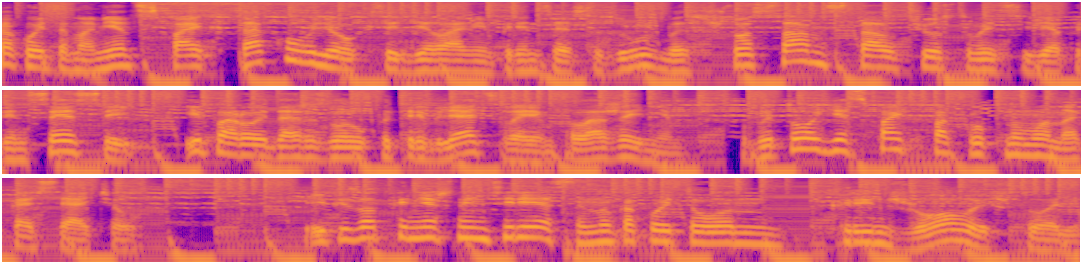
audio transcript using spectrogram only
Какой-то момент Спайк так увлекся делами принцессы дружбы, что сам стал чувствовать себя принцессой и порой даже злоупотреблять своим положением. В итоге Спайк по-крупному накосячил. Эпизод, конечно, интересный, но какой-то он кринжовый, что ли.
